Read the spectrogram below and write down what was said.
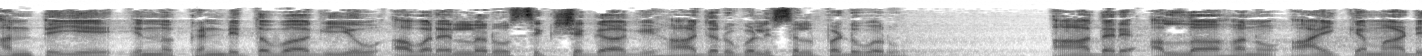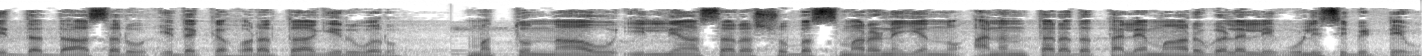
ಅಂತೆಯೇ ಇನ್ನು ಖಂಡಿತವಾಗಿಯೂ ಅವರೆಲ್ಲರೂ ಶಿಕ್ಷೆಗಾಗಿ ಹಾಜರುಗೊಳಿಸಲ್ಪಡುವರು. ಆದರೆ ಅಲ್ಲಾಹನು ಆಯ್ಕೆ ಮಾಡಿದ್ದ ದಾಸರು ಇದಕ್ಕೆ ಹೊರತಾಗಿರುವರು. ಮತ್ತು ನಾವು ಇಲ್ಯಾಸರ ಶುಭ ಸ್ಮರಣೆಯನ್ನು ಅನಂತರದ ತಲೆಮಾರುಗಳಲ್ಲಿ ಉಳಿಸಿಬಿಟ್ಟೆವು.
